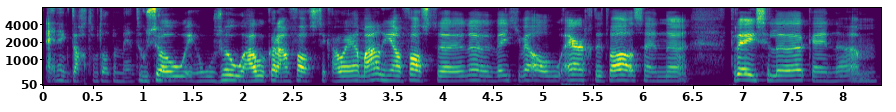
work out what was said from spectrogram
En ik dacht op dat moment: Hoezo, hoezo hou ik eraan vast? Ik hou helemaal niet aan vast. Uh, weet je wel hoe erg dit was en uh, vreselijk. En um,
